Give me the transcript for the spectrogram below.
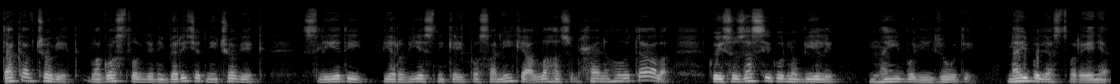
Takav čovjek, blagoslovljeni, beričetni čovjek, slijedi vjerovjesnike i poslanike Allaha subhanahu wa ta'ala, koji su zasigurno bili najbolji ljudi, najbolja stvorenja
